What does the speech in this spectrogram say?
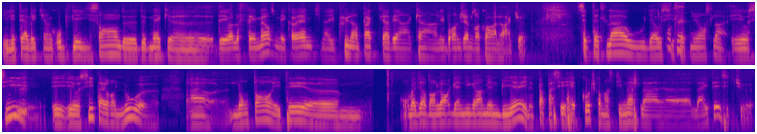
Il était avec un groupe vieillissant de, mecs des Hall of Famers, mais quand même qui n'avait plus l'impact qu'avait qu'un LeBron James encore à l'heure actuelle c'est peut-être là où il y a aussi cette nuance-là. Et aussi, et, aussi Tyron Lou euh, a longtemps été, euh, on va dire, dans l'organigramme NBA. Il n'est pas passé head coach comme un Steve Nash l'a été, si tu veux.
